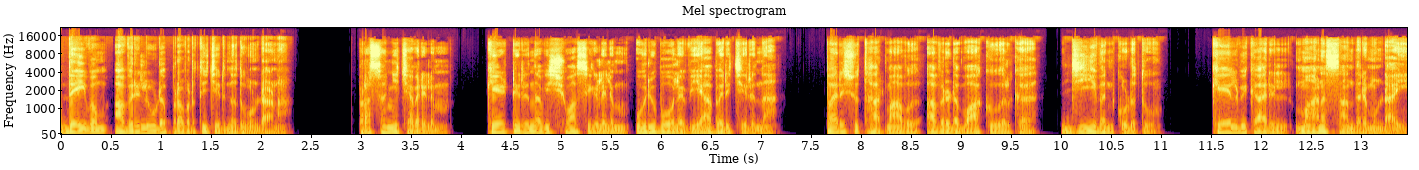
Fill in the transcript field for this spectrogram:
ദൈവം അവരിലൂടെ പ്രവർത്തിച്ചിരുന്നതുകൊണ്ടാണ്. പ്രസംഗിച്ചവരിലും കേട്ടിരുന്ന വിശ്വാസികളിലും ഒരുപോലെ വ്യാപരിച്ചിരുന്ന പരിശുദ്ധാത്മാവ് അവരുടെ വാക്കുകൾക്ക് ജീവൻ കൊടുത്തു. കേൾവിക്കാരിൽ മാനസാന്തരമുണ്ടായി.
